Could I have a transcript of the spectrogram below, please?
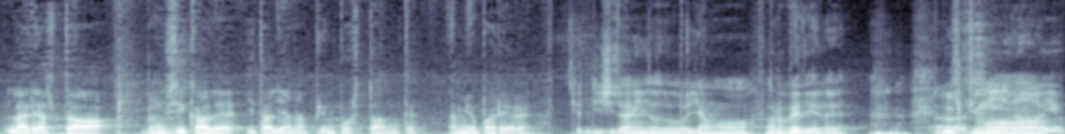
la realtà Bello. musicale italiana più importante, a mio parere. Che dici Danilo, lo vogliamo far vedere? Eh, L'ultimo... sì, no, io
